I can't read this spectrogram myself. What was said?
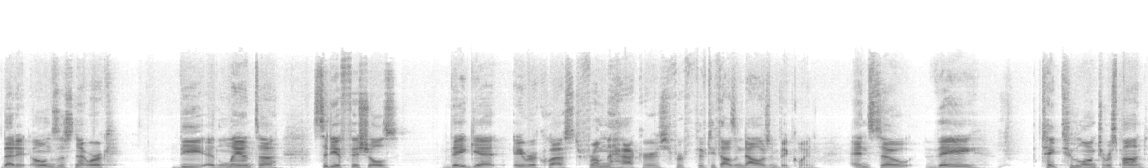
that it owns this network, the Atlanta city officials, they get a request from the hackers for $50,000 in Bitcoin. And so they take too long to respond.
